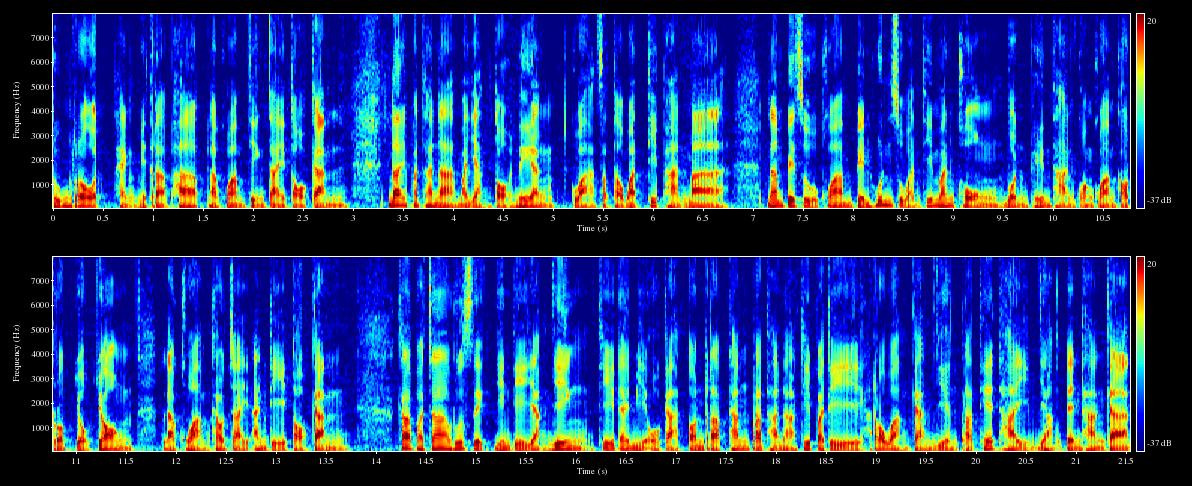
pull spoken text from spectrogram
รุ่งโรจน์แห่งมิตรภาพและความจริงใจต่อกัน ได้พัฒนามาอย่างต่อเนื่องกว่าศตวรรษที่ผ่านมานำไปสู่ความเป็นหุ้นส่วนที่มั่นคง บนพื้นฐานของความเคารพยกย่อง และความเข้าใจอันดีต่อกัน ข้าพเจ้ารู้สึกยินดีอย่างยิ่งที่ได้มีโอกาสต้อนรับท่านประธานาธิบดี ระหว่างการเยือนประเทศไทยอย่างเป็นทางการ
